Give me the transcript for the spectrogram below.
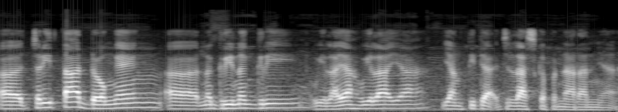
uh, cerita dongeng eh, negeri-negeri, wilayah-wilayah yang tidak jelas kebenarannya,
